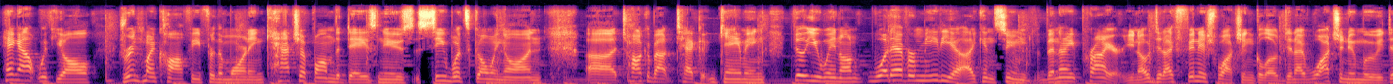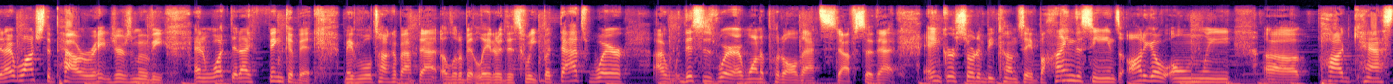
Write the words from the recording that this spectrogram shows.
hang out with y'all, drink my coffee for the morning, catch up on the day's news, see what's going on, uh, talk about tech gaming, fill you in on whatever media I consumed the night prior. You know, did I finish watching Glow? Did I watch a new movie? Did I watch the Power Rangers movie? And what did I think of it. Maybe we'll talk about that a little bit later this week, but that's where I, this is where I want to put all that stuff so that Anchor sort of becomes a behind the scenes, audio only uh, podcast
